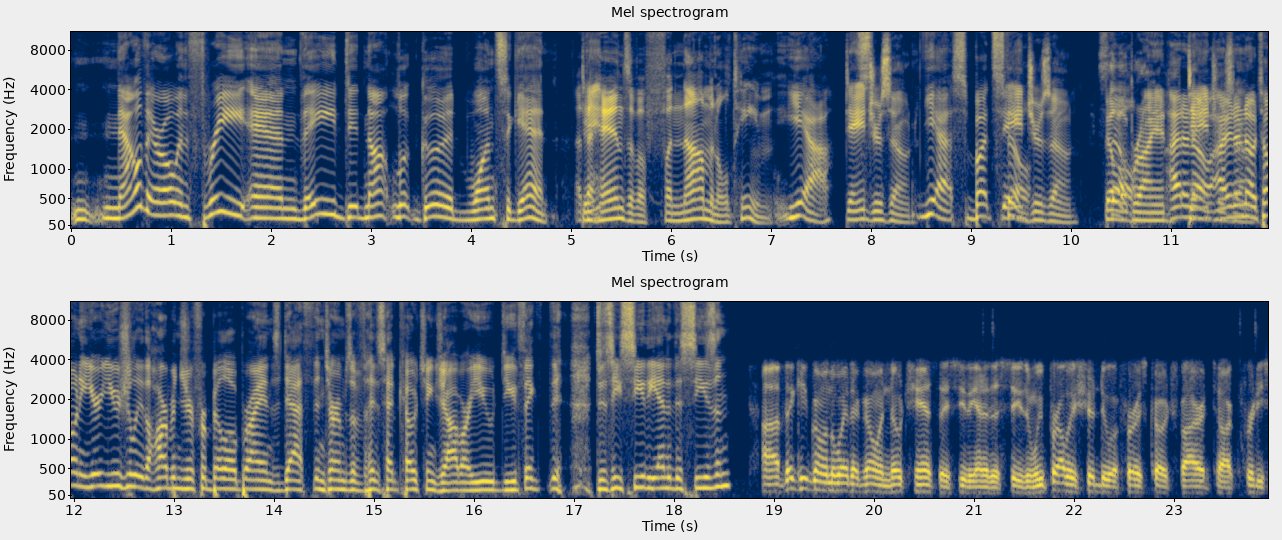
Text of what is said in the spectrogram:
Now they're 0 3 and they did not look good once again. At Dan- the hands of a phenomenal team. Yeah. Danger zone. Yes, but still. Danger zone. Bill Still, O'Brien. I don't know. I don't know, Tony. You're usually the harbinger for Bill O'Brien's death in terms of his head coaching job. Are you? Do you think? Does he see the end of the season? Uh, if they keep going the way they're going, no chance they see the end of this season. We probably should do a first coach fired talk pretty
